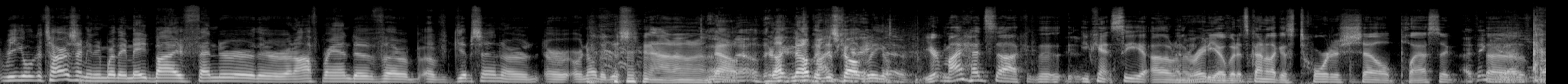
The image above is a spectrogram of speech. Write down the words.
Regal guitars? I mean, were they made by Fender or they're an off-brand of uh, of Gibson or, or or no? They're just no, no, no. no, no, they're- like no, they're just called great, Regal. though. Your my headstock, the you can't see it out on the radio, but it's kind of like this tortoise shell plastic I think uh, yours is probably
